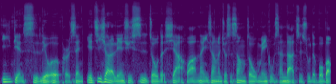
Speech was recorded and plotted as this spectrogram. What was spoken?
一点四六二 percent，也记下了连续四周的下滑。那以上呢就是上周五美股三大指数的播报。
